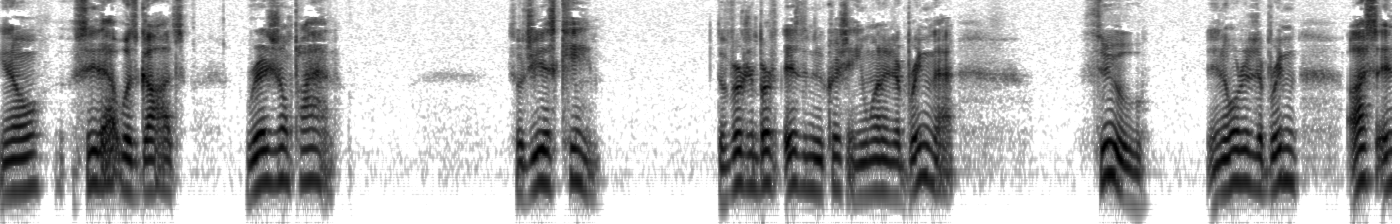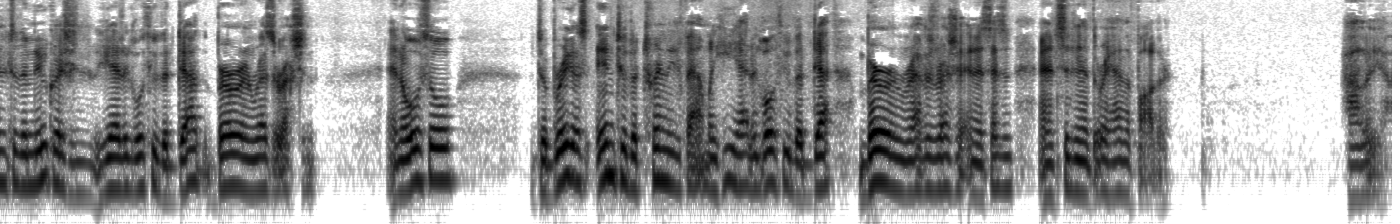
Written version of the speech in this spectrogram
you know, see, that was God's original plan. So Jesus came. The virgin birth is the new creation. He wanted to bring that through, in order to bring us into the new creation, he had to go through the death, burial, and resurrection. And also, to bring us into the Trinity family, he had to go through the death, burial, and resurrection and ascension and sitting at the right hand of the Father. Hallelujah.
